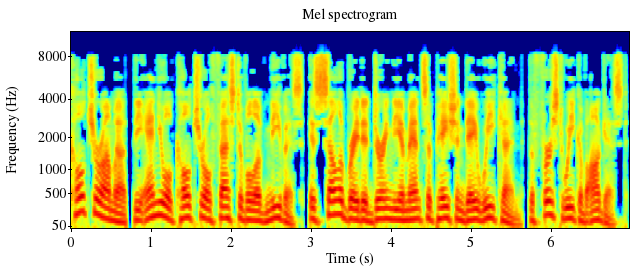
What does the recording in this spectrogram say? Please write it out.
Culturama, the annual cultural festival of Nevis, is celebrated during the Emancipation Day weekend, the first week of August.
